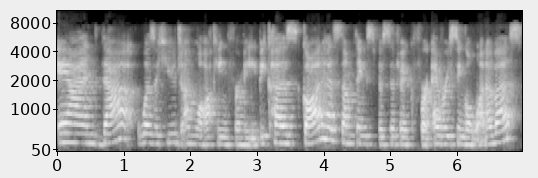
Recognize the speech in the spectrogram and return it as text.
And that was a huge unlocking for me because God has something specific for every single one of us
